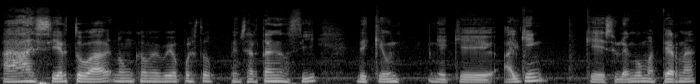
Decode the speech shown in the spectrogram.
Ah, es cierto, va. Nunca me había puesto a pensar tan así de que un de que alguien que su lengua materna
